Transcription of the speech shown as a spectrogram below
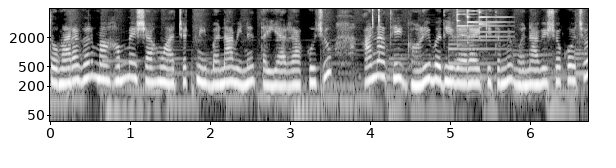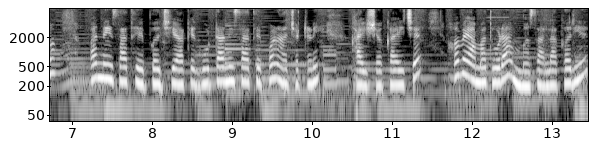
તો મારા ઘરમાં હંમેશા હું આ ચટણી બનાવીને તૈયાર રાખું છું. આનાથી ઘણી બધી વેરાયટી તમે બનાવી શકો છો. અને સાથે ભજીયા કે ગોટાની સાથે પણ આ ચટણી ખાઈ શકાય છે. હવે આમાં થોડા મસાલા કરીએ.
